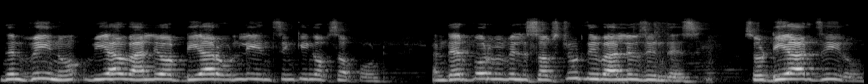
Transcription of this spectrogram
then we know we have value of dr only in sinking of support. And therefore we will substitute the values in this. So dr 0,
